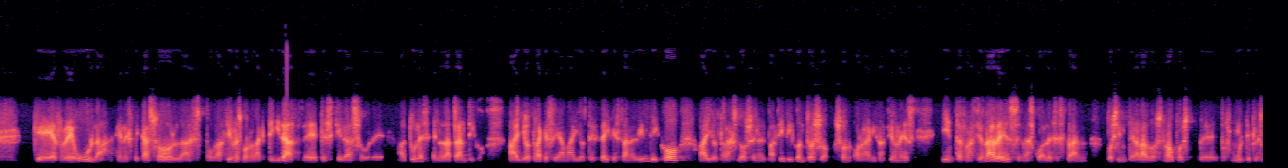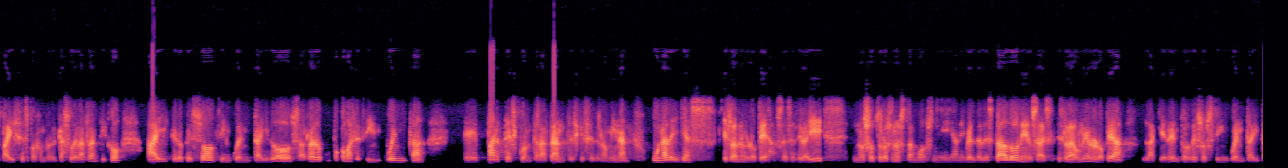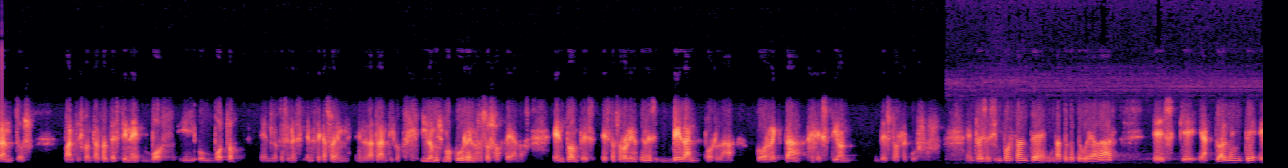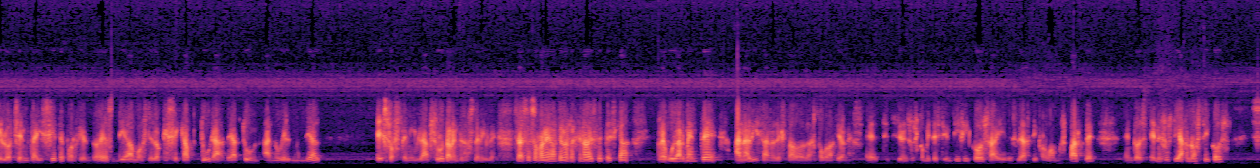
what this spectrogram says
que regula, en este caso, las poblaciones, bueno, la actividad pesquera sobre atunes en el Atlántico. Hay otra que se llama IOTC, que está en el Índico, hay otras dos en el Pacífico, entonces son organizaciones internacionales en las cuales están pues integrados no pues, eh, pues múltiples países por ejemplo en el caso del Atlántico hay creo que son 52 alrededor un poco más de 50 eh, partes contratantes que se denominan. Una de ellas es la Unión Europea, o sea, es decir, ahí nosotros no estamos ni a nivel del Estado, ni, o sea, es, la Unión Europea la que dentro de esos cincuenta y tantos partes contratantes tiene voz y un voto en lo que es en este caso en, en, el Atlántico. Y lo mismo ocurre en los otros océanos. Entonces, estas organizaciones velan por la correcta gestión de estos recursos. Entonces, es importante, un dato que te voy a dar, es que actualmente el 87% es, digamos, de lo que se captura de atún a nivel mundial es sostenible, absolutamente sostenible. O sea, esas organizaciones regionales de pesca regularmente analizan el estado de las poblaciones. ¿eh? Tienen sus comités científicos, ahí desde ASTI formamos parte. Entonces, en esos diagnósticos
